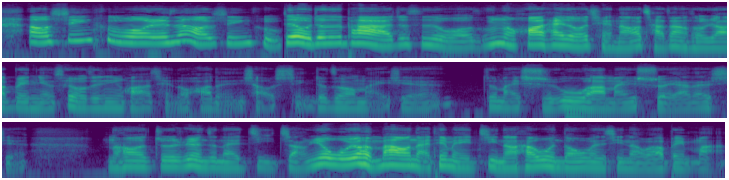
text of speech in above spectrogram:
好辛苦哦，人生好辛苦，所以我就是怕，就是我真的花太多钱，然后查账的时候就要被念，所以我最近花钱都花的很小心，就只有买一些，就买食物啊、买水啊那些，然后就是认真来记账，因为我又很怕我哪天没记，然后他问东问西，那我要被骂，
